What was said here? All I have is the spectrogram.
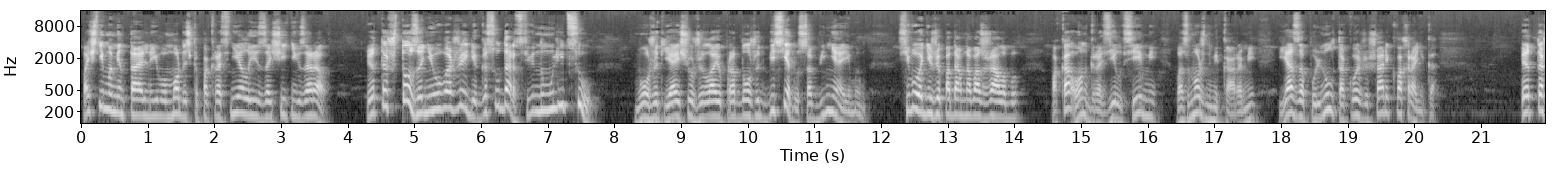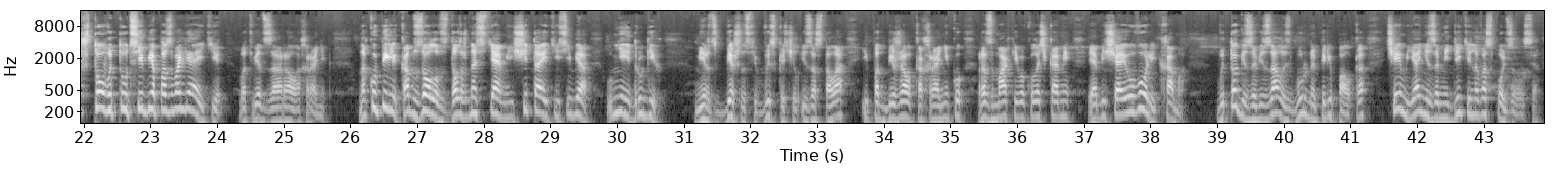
Почти моментально его мордочка покраснела и защитник заорал. «Это что за неуважение государственному лицу?» Может, я еще желаю продолжить беседу с обвиняемым. Сегодня же подам на вас жалобу. Пока он грозил всеми возможными карами, я запульнул такой же шарик в охранника. «Это что вы тут себе позволяете?» В ответ заорал охранник. «Накупили камзолов с должностями и считаете себя умнее других. Мерц в бешенстве выскочил из-за стола и подбежал к охраннику, размахивая кулачками и обещая уволить хама. В итоге завязалась бурная перепалка, чем я незамедлительно воспользовался.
